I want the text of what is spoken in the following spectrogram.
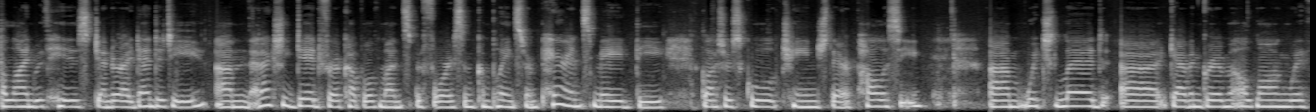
aligned with his gender identity, um, and actually did for a couple of months before some complaints from parents made the Gloucester school change their policy, um, which led uh, Gavin Grimm, along with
